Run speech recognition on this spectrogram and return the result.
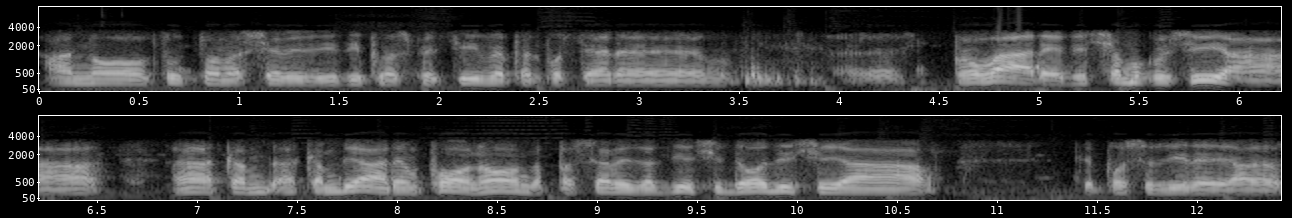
hanno tutta una serie di, di prospettive per poter eh, provare diciamo così, a, a, a, cambiare un po', no? da passare da 10-12 a, dire, a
